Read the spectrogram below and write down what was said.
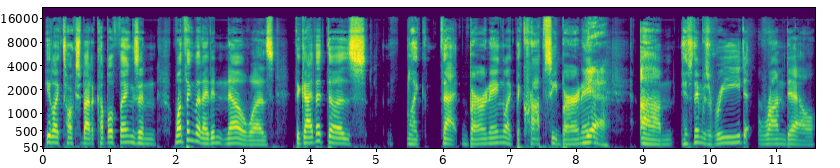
he like talks about a couple of things. And one thing that I didn't know was the guy that does like that burning, like the cropsy burning. yeah, Um, his name was Reid Rondell,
